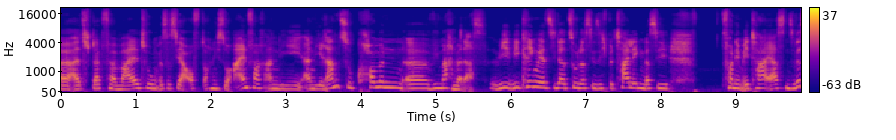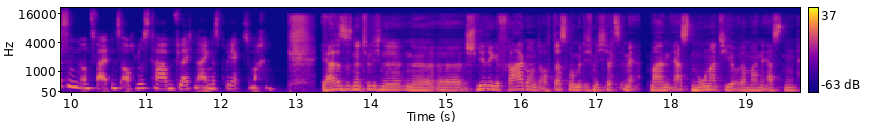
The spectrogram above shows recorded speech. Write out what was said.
Äh, als Stadtverwaltung ist es ja oft auch nicht so einfach, an die, an die ranzukommen. Äh, wie machen wir das? Wie, wie kriegen wir jetzt sie dazu, dass sie sich beteiligen, dass sie von dem Etat erstens wissen und zweitens auch Lust haben, vielleicht ein eigenes Projekt zu machen? Ja, das ist natürlich eine, eine äh, schwierige Frage und auch das, womit ich mich jetzt in meinem ersten Monat hier oder meinen ersten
